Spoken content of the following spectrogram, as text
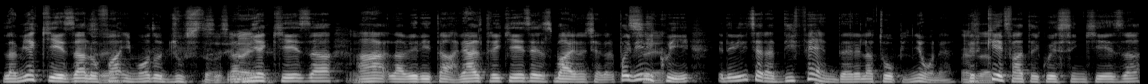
la mia chiesa lo sì. fa in modo giusto, sì, sì, la noi... mia chiesa mm. ha la verità, le altre chiese sbagliano eccetera. Poi vieni qui e devi iniziare a difendere la tua opinione, esatto. perché fate questo in chiesa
